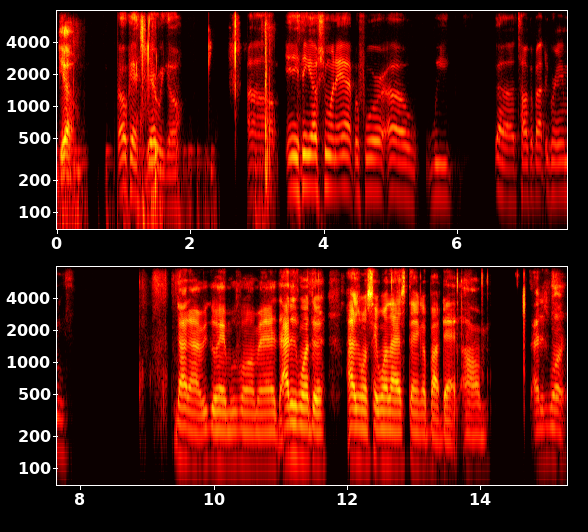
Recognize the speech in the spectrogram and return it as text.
Yeah. Okay, there we go. Um, anything else you want to add before uh we uh talk about the Grammys? No, no, we go ahead and move on, man. I just want to, I just want to say one last thing about that. Um, I just want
